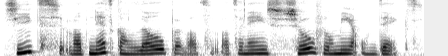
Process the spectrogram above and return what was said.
ziet, wat net kan lopen, wat, wat ineens zoveel meer ontdekt.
